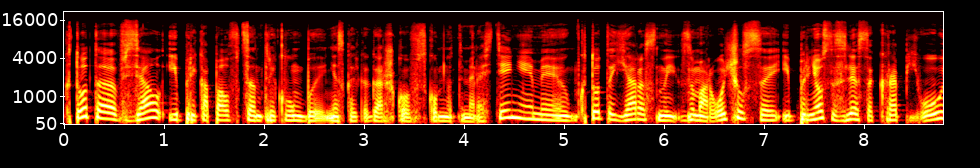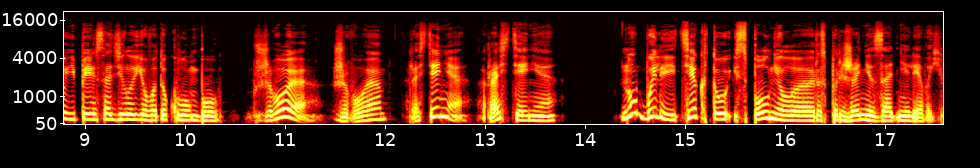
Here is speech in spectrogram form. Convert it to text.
Кто-то взял и прикопал в центре клумбы несколько горшков с комнатными растениями, кто-то яростный заморочился и принес из леса крапиву и пересадил ее в эту клумбу. Живое? Живое. Растение? Растение. Ну, были и те, кто исполнил э, распоряжение задней левой.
